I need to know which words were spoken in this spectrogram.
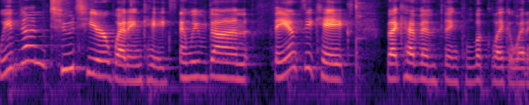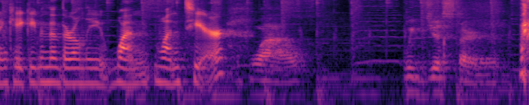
We've done two tier wedding cakes and we've done fancy cakes that Kevin think look like a wedding cake even though they're only one one tier. Wow. We just started. but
